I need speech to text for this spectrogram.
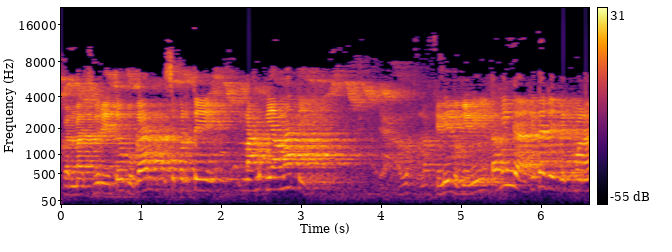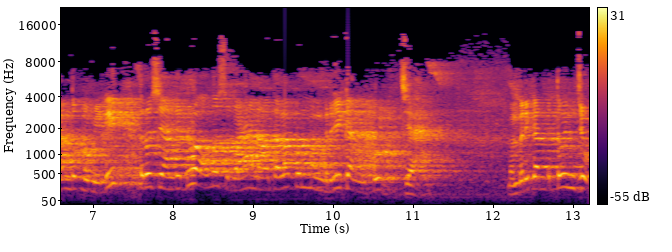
Bukan majbur itu bukan seperti makhluk yang mati. Ya, pilih begini, tapi enggak, kita diberi kewenangan untuk memilih. Terus yang kedua Allah Subhanahu wa taala pun memberikan hujah. Memberikan petunjuk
